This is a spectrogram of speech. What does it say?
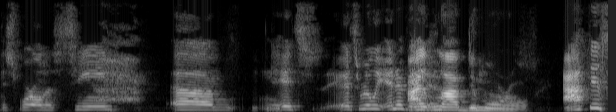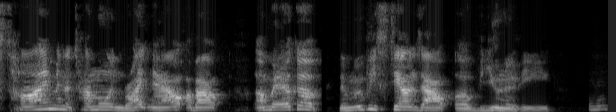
this world has seen. Um, it's it's really innovative. I love the moral. At this time, in the time we're in right now, about America, the movie stands out of unity. Mhm.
